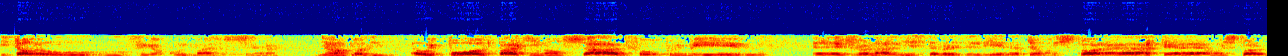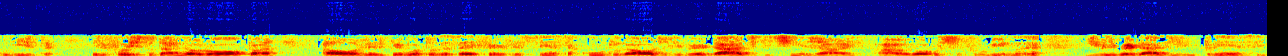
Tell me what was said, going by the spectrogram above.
então eu não fica cuido mais, você, né? Não, pode ir. É o Hipólito, para quem não sabe, foi o primeiro é, jornalista brasileiro a ter uma história, até uma história bonita. Ele foi estudar na Europa, aonde ele pegou toda essa efervescência cultural de liberdade que tinha já a Europa usufruindo, né? De liberdade de imprensa e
